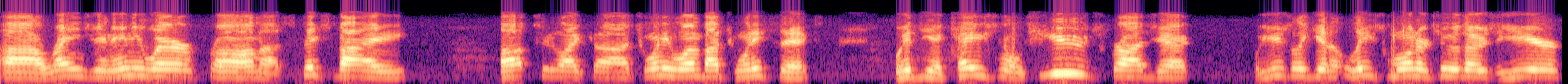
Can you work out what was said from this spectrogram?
uh, ranging anywhere from a six by eight up to like uh, 21 by 26. with the occasional huge project. We usually get at least one or two of those a year.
